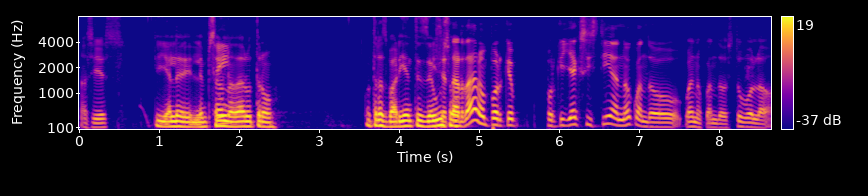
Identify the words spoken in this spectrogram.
Así es. Y ya le, empezaron a dar otro, otras variantes de uso. Se tardaron porque porque ya existía, ¿no? Cuando, bueno, cuando estuvo la,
